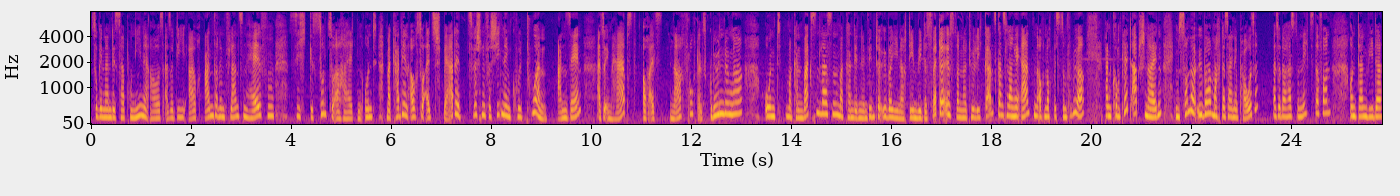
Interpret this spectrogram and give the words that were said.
sogenannte Saponine aus, also die auch anderen Pflanzen helfen, sich gesund zu erhalten. Und man kann den auch so als Sperre zwischen verschiedenen Kulturen ansäen, also im Herbst, auch als Nachfrucht, als Gründünger. Und man kann wachsen lassen, man kann den den Winter über, je nachdem wie das Wetter ist, dann natürlich ganz, ganz lange ernten, auch noch bis zum Frühjahr, dann komplett abschneiden. Im Sommer über macht er seine Pause, also da hast du nichts davon. Und dann wieder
